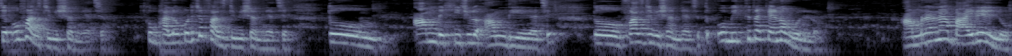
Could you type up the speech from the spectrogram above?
যে ও ফার্স্ট ডিভিশন গেছে। খুব ভালো করেছে ফার্স্ট ডিভিশন গেছে। তো আম দেখিয়েছিল, আম দিয়ে গেছে। তো ফার্স্ট ডিভিশন গেছে। তো ও মিথ্যেটা কেন বলল? আমরা না বাইরের লোক।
